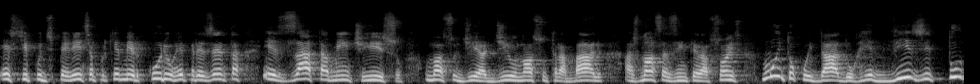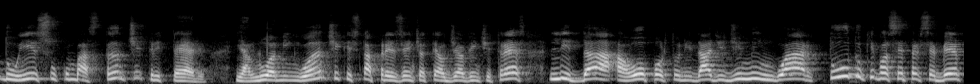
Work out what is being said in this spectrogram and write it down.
esse tipo de experiência, porque Mercúrio representa exatamente isso: o nosso dia a dia, o nosso trabalho, as nossas interações. Muito cuidado, revise tudo isso com bastante critério. E a lua minguante, que está presente até o dia 23, lhe dá a oportunidade de minguar tudo que você perceber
